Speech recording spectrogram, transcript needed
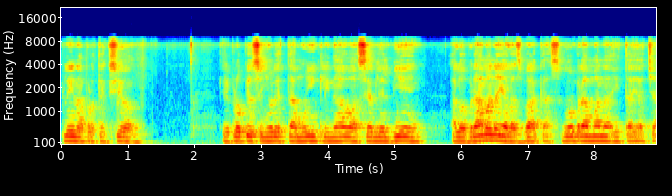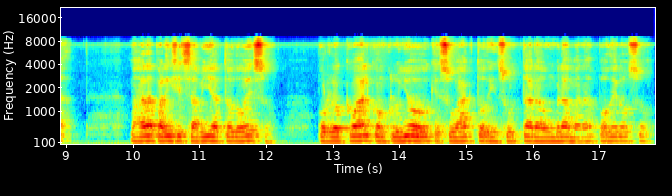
plena protección. El propio Señor está muy inclinado a hacerle el bien a los brahmanas y a las vacas, Go Brahmana y Tayacha. Maharaj Pariksit sabía todo eso, por lo cual concluyó que su acto de insultar a un brahmana poderoso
